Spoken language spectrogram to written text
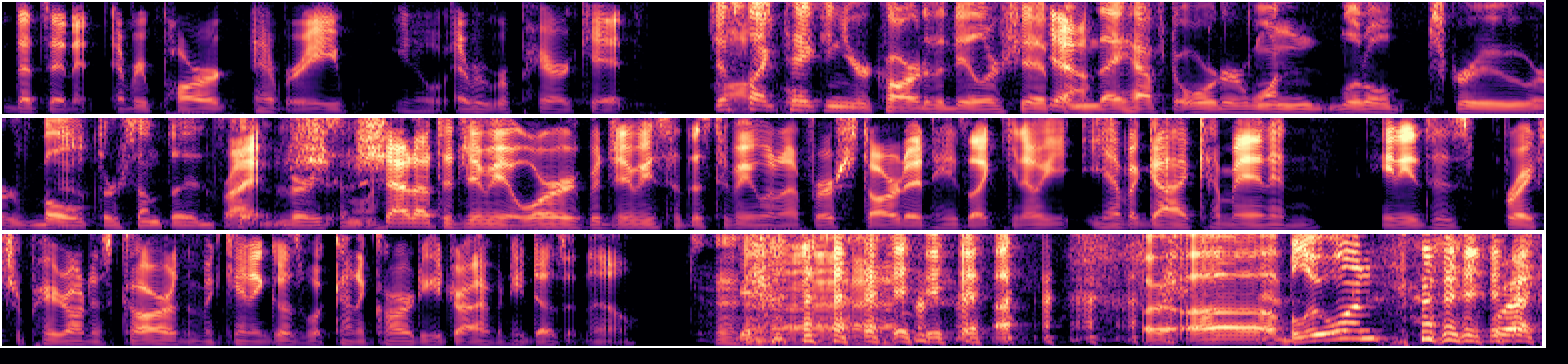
that's in it. Every part, every you know, every repair kit. just like taking your car to the dealership Yeah. and they have to order one little screw or bolt or something. It's Right. very Sh- similar. Shout out to Jimmy at work, but Jimmy said this to me when I first started. He's like, you know, you, you have a guy come in and he needs his brakes repaired on his car, and the mechanic goes, "What kind of car do you drive?" And he doesn't know. uh, uh, a blue one. Right.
